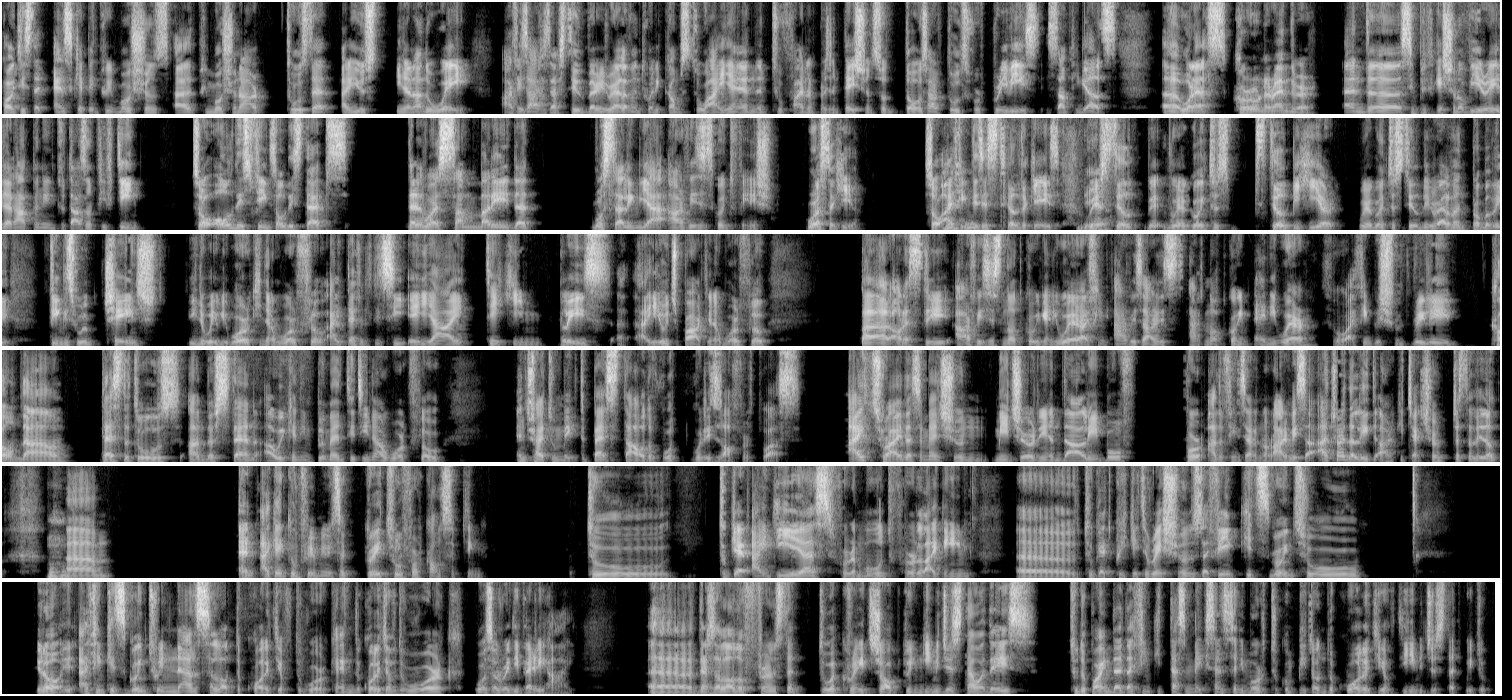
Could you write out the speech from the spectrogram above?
point is that Enscape and Twinmotions, uh, Twinmotion are tools that are used in another way. ArchViz artists are still very relevant when it comes to end and to final presentation. So those are tools for previews, something else. Uh, what else? Corona Renderer and the simplification of V-Ray that happened in 2015. So all these things, all these steps, there was somebody that was telling, yeah, ArchViz is going to finish we're still here. So mm-hmm. I think mm-hmm. this is still the case. Yeah. We're still we're going to still be here. We're going to still be relevant. Probably things will change in the way we work in our workflow. I definitely see AI taking place a, a huge part in our workflow. But honestly, ArchViz is not going anywhere. I think ArchViz artists are not going anywhere. So I think we should really calm down, test the tools, understand how we can implement it in our workflow, and try to make the best out of what, what is offered to us. I tried, as I mentioned, Midjourney and DALL-E, both for other things that are not ArchViz. I tried the lead architecture just a little. Mm-hmm. Um, and I can confirm you, it's a great tool for concepting to to get ideas for a mood, for lighting, uh, to get quick iterations. I think it's going to, you know, I think it's going to enhance a lot the quality of the work, and the quality of the work was already very high. Uh, there's a lot of firms that do a great job doing images nowadays, to the point that I think it doesn't make sense anymore to compete on the quality of the images that we do.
